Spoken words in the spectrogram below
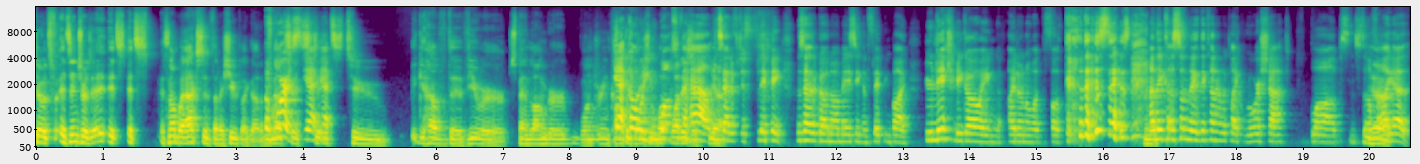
Joe, it's it's interesting. It's it's it's not by accident that I shoot like that. I mean, Of that's, course, it's, yeah, to, yeah. it's to have the viewer spend longer wondering, Yeah, contemplating going what, what, what the hell? Yeah. instead of just flipping instead of going oh, amazing and flipping by. You're literally going, I don't know what the fuck this is, Yeah. and they some they, they kind of look like Rorschach blobs and stuff. Yeah. Oh yeah,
